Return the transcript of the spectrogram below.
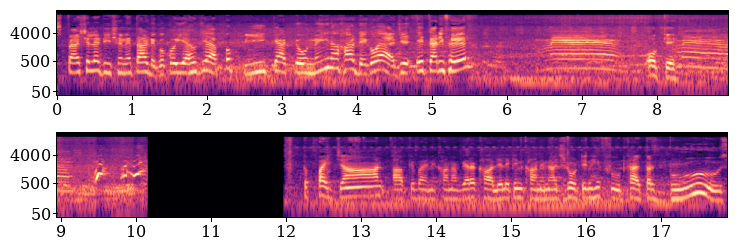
स्पेशल एडिशन है ਤੁਹਾਡੇ ਕੋ ਕੋਈ ਇਹੋ ਜਿਹਾ ਪੱਪੀ ਕੈਟੋ ਨਹੀਂ ਨਾ ਸਾਡੇ ਕੋ ਹੈ ਜੇ ਇੱਕ ਵਾਰੀ ਫੇਰ ओके तो भाईजान, आपके भाई ने खाना वगैरह खा लिया, लेकिन खाने में आज रोटी नहीं फ्रूट खाया, तरबूज।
